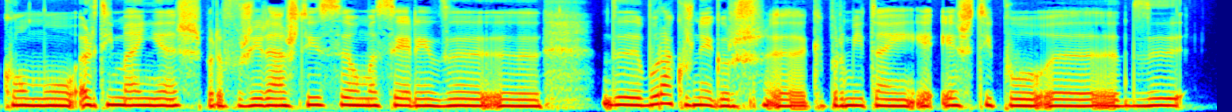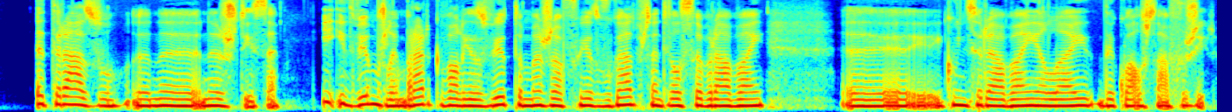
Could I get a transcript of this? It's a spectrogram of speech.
como artimanhas para fugir à justiça uma série de. Uh, de buracos negros que permitem este tipo de atraso na, na justiça. E, e devemos lembrar que Vale Azevedo também já foi advogado, portanto ele saberá bem uh, e conhecerá bem a lei da qual está a fugir.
